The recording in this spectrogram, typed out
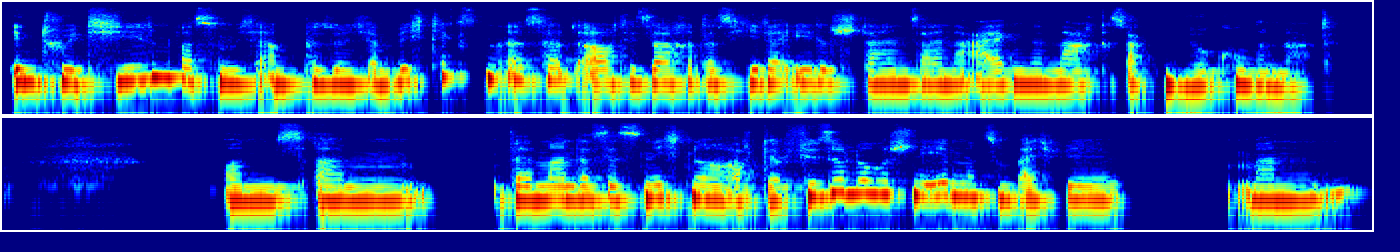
Intuitiven, was für mich am, persönlich am wichtigsten ist, halt auch die Sache, dass jeder Edelstein seine eigenen nachgesagten Wirkungen hat. Und ähm, wenn man das jetzt nicht nur auf der physiologischen Ebene, zum Beispiel, man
